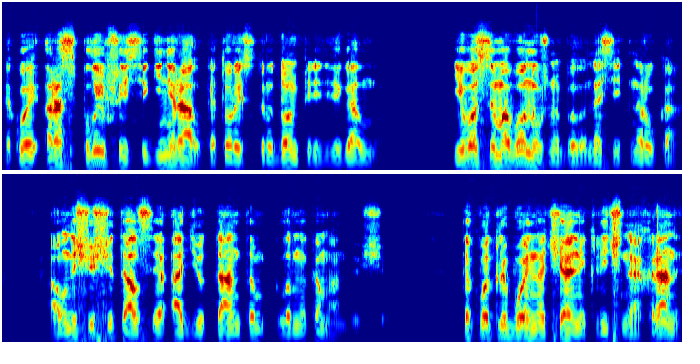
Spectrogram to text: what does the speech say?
такой расплывшийся генерал, который с трудом передвигал ноги. Его самого нужно было носить на руках, а он еще считался адъютантом главнокомандующего. Так вот, любой начальник личной охраны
